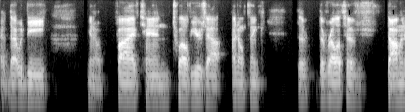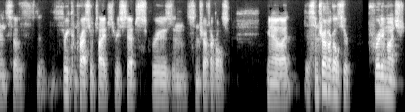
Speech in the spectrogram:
Uh, that would be, you know, 5, 10, 12 years out. I don't think the, the relative dominance of three compressor types, recips, screws, and centrifugals. You know, the centrifugals are pretty much,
